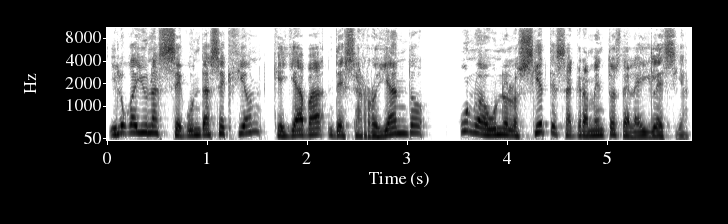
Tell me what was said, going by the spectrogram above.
Y luego hay una segunda sección que ya va desarrollando uno a uno los siete sacramentos de la Iglesia.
